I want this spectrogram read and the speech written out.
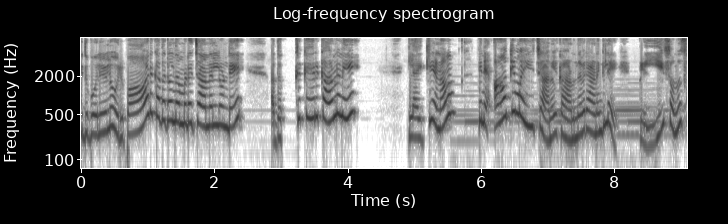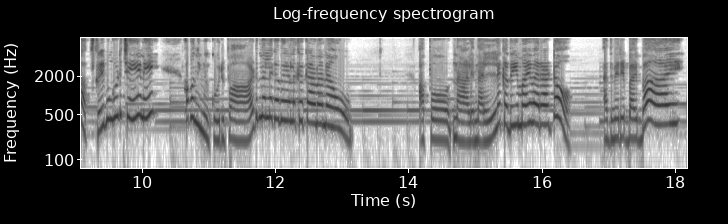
ഇതുപോലെയുള്ള ഒരുപാട് കഥകൾ നമ്മുടെ ചാനലിലുണ്ടേ. അതൊക്കെ കയറി കാണണേ. ലൈക്ക് ചെയ്യണം. പിന്നെ ആദ്യമായി ഈ ചാനൽ കാണുന്നവരാണെങ്കിലേ പ്ലീസ് ഒന്ന് സബ്സ്ക്രൈബും കൂടി ചെയ്യണേ. അപ്പൊ നിങ്ങൾക്ക് ഒരുപാട് നല്ല കഥകളൊക്കെ കാണാനാവും. അപ്പോ നാളെ നല്ല കഥയുമായി വരാട്ടോ. അതുവരെ ബൈ ബൈ.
